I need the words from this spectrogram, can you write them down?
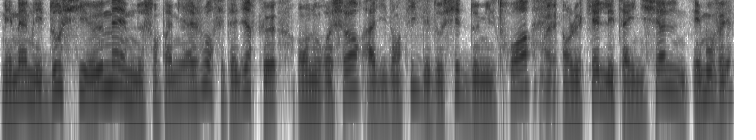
mais même les dossiers eux-mêmes ne sont pas mis à jour, c'est-à-dire que on nous ressort à l'identique des dossiers de 2003 dans lequel l'état initial est mauvais.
